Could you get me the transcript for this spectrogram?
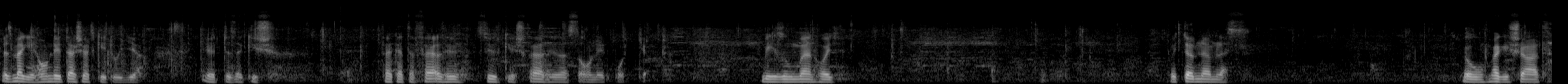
Ez megint honnét esett, ki tudja. Jött ez a kis fekete felhő, szürkés felhő, azt a honnét potja. Bízunk benne, hogy, hogy több nem lesz. Jó, meg is állt.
